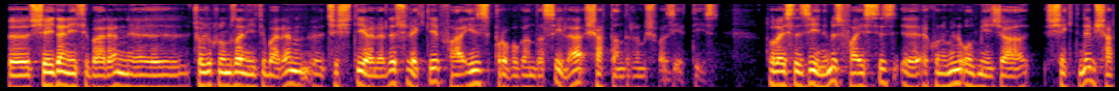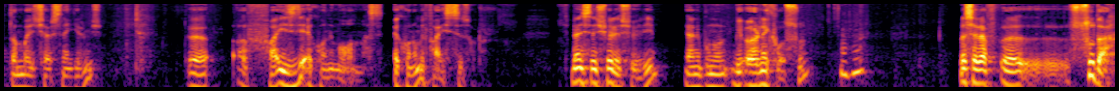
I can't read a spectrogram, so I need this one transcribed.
e, şeyden itibaren e, çocukluğumuzdan itibaren e, çeşitli yerlerde sürekli faiz propagandasıyla şartlandırılmış vaziyetteyiz. Dolayısıyla zihnimiz faizsiz ekonominin olmayacağı şeklinde bir şartlanma içerisine girmiş. Faizli ekonomi olmaz. Ekonomi faizsiz olur. Ben size şöyle söyleyeyim. Yani bunun bir örnek olsun. Mesela e, suda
